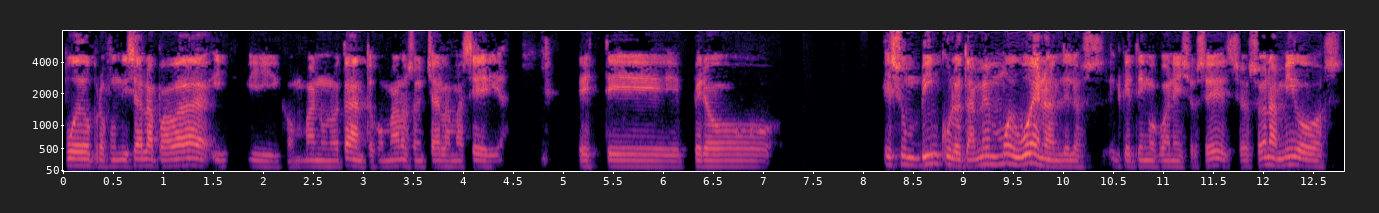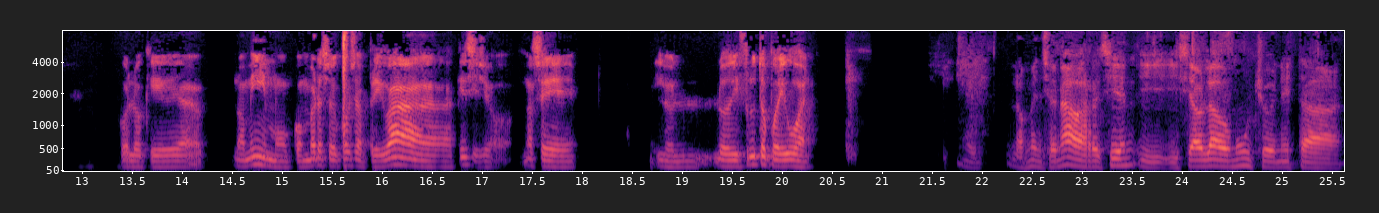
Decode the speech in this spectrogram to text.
puedo profundizar la pavada y, y con Manu no tanto, con Manu son charlas más serias. Este, pero es un vínculo también muy bueno el de los el que tengo con ellos, ¿eh? son amigos con lo que ah, lo mismo, converso de cosas privadas, qué sé yo, no sé, lo, disfruto por igual. Eh, los mencionabas recién y, se ha hablado mucho en esta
